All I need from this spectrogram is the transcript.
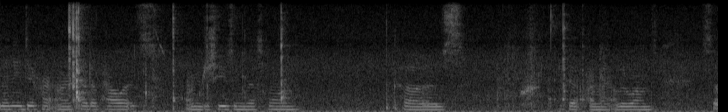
many different eyeshadow palettes. I'm just using this one because I don't my other ones. So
